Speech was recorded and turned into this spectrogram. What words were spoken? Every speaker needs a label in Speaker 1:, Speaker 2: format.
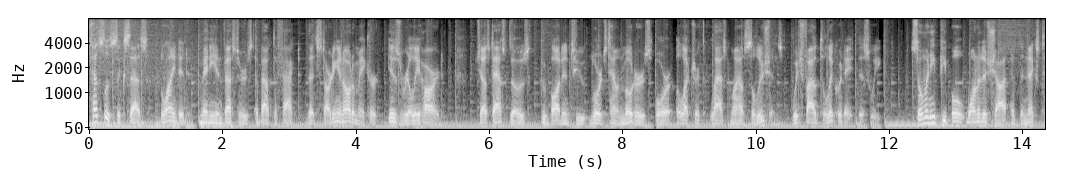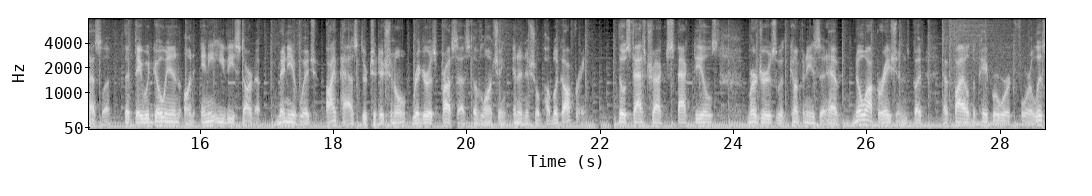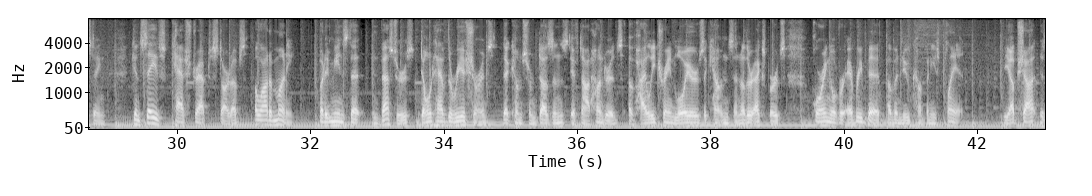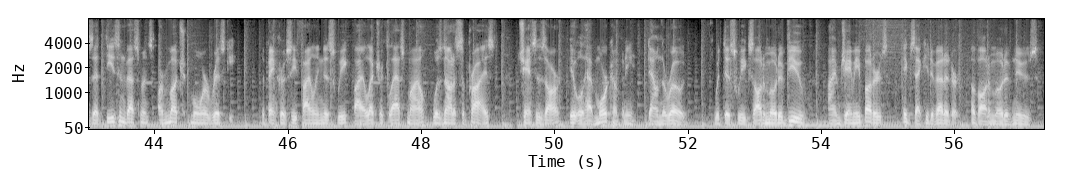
Speaker 1: Tesla's success blinded many investors about the fact that starting an automaker is really hard. Just ask those who bought into Lordstown Motors or Electric Last Mile Solutions, which filed to liquidate this week. So many people wanted a shot at the next Tesla that they would go in on any EV startup, many of which bypassed their traditional, rigorous process of launching an initial public offering. Those fast tracked SPAC deals, mergers with companies that have no operations but have filed the paperwork for a listing, can save cash strapped startups a lot of money. But it means that investors don't have the reassurance that comes from dozens, if not hundreds, of highly trained lawyers, accountants, and other experts poring over every bit of a new company's plan. The upshot is that these investments are much more risky. The bankruptcy filing this week by Electric Last Mile was not a surprise. Chances are it will have more company down the road. With this week's Automotive View, I'm Jamie Butters, Executive Editor of Automotive News.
